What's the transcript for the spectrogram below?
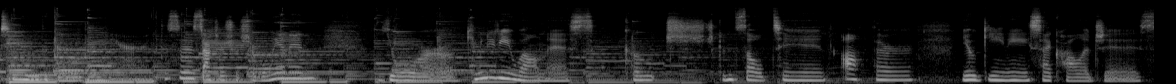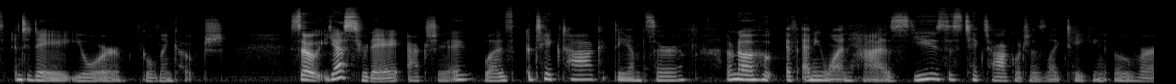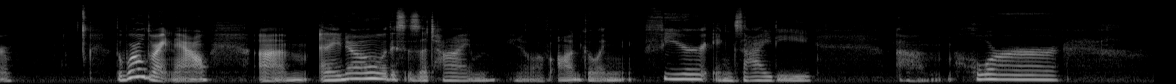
to the Golden Year. This is Dr. Trisha Bolannon, your community wellness coach, consultant, author, yogini, psychologist, and today your golden coach. So, yesterday actually was a TikTok dancer. I don't know who, if anyone has used this TikTok, which is like taking over the world right now. Um, and I know this is a time, you know, of ongoing fear, anxiety, um, horror,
